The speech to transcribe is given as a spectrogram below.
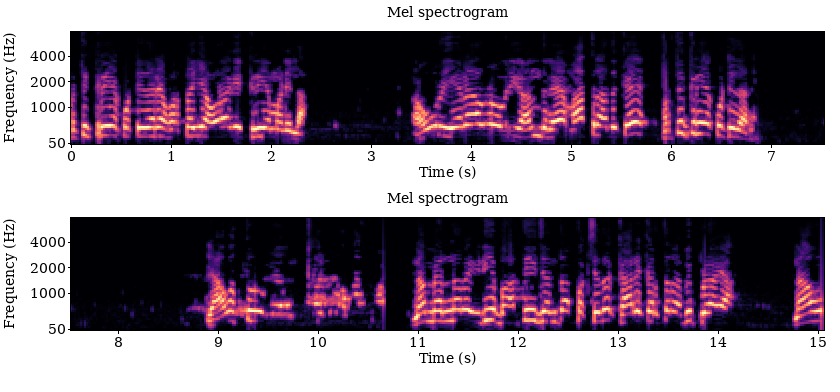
ಪ್ರತಿಕ್ರಿಯೆ ಕೊಟ್ಟಿದ್ದಾರೆ. ಹೊರತಾಗಿ ಅವರಾಗೆ ಕ್ರಿಯೆ ಮಾಡಿಲ್ಲ. ಅವರು ಏನಾದರೂ ಅವರಿಗೆ ಅಂದ್ರೆ ಮಾತ್ರ ಅದಕ್ಕೆ ಪ್ರತಿಕ್ರಿಯೆ ಕೊಟ್ಟಿದ್ದಾರೆ. ಯಾವತ್ತು? ನಮ್ಮೆಲ್ಲರ ಇಡೀ ಭಾರತೀಯ ಜನತಾ ಪಕ್ಷದ ಕಾರ್ಯಕರ್ತರ ಅಭಿಪ್ರಾಯ. ನಾವು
